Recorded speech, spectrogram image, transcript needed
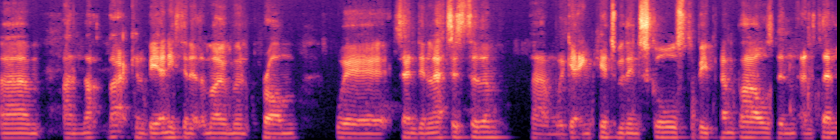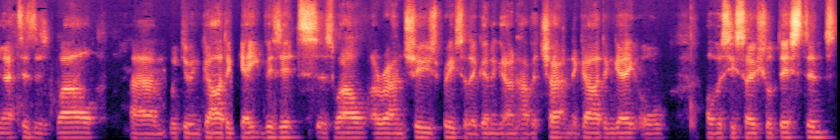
Um, and that, that can be anything at the moment from we're sending letters to them. Um, we're getting kids within schools to be pen pals and, and send letters as well. Um, we're doing garden gate visits as well around Shrewsbury, so they're going to go and have a chat in the garden gate, or obviously social distance.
